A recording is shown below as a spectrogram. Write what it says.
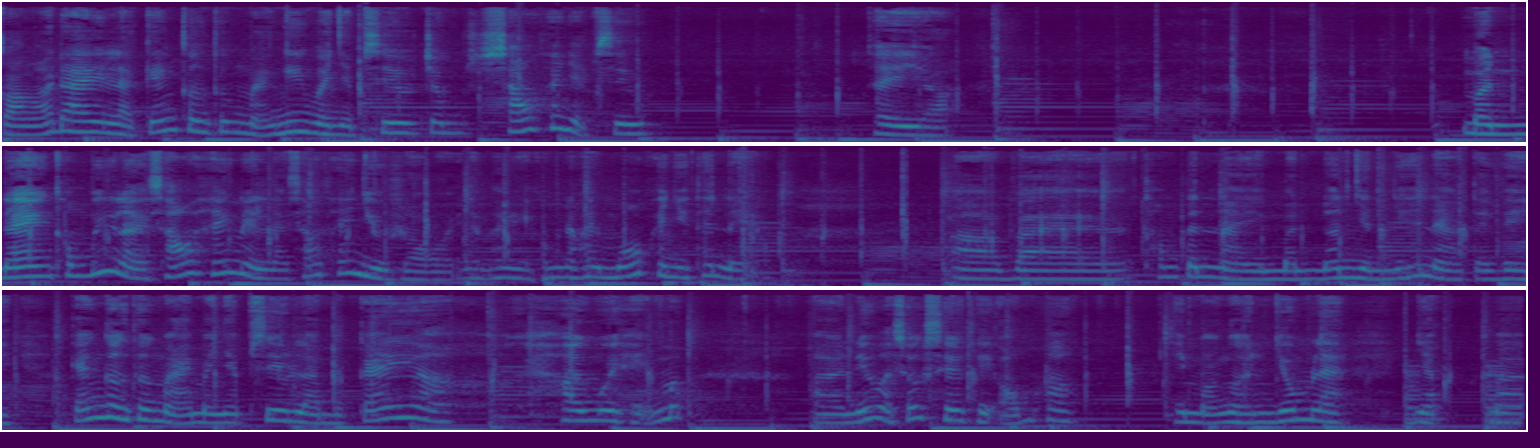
Còn ở đây là cán cân thương mại nghiêng về nhập siêu trong 6 tháng nhập siêu. Thì à, mình đang không biết là 6 tháng này là 6 tháng vừa rồi năm 2021 hay như thế nào. À, và thông tin này mình nên nhìn như thế nào? Tại vì cán cân thương mại mà nhập siêu là một cái uh, hơi nguy hiểm á. À, nếu mà xuất siêu thì ổn hơn. Thì mọi người hình dung là nhập mà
